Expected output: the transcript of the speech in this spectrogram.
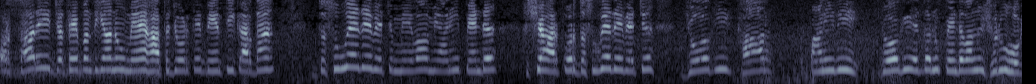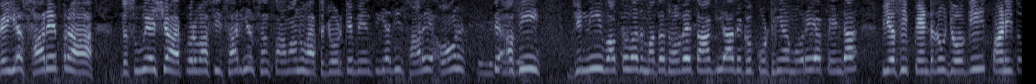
ਔਰ ਸਾਰੀ ਜਥੇਬੰਦੀਆਂ ਨੂੰ ਮੈਂ ਹੱਥ ਜੋੜ ਕੇ ਬੇਨਤੀ ਕਰਦਾ, ਦਸੂਏ ਦੇ ਵਿੱਚ ਮੇਵਾ ਮਿਆਣੀ ਪਿੰਡ ਹੁਸ਼ਿਆਰਪੁਰ, ਦਸੂਏ ਦੇ ਵਿੱਚ ਜੋ ਕਿ ਖਾਰ ਪਾਣੀ ਦੀ, ਜੋ ਕਿ ਇਧਰ ਨੂੰ ਪਿੰਡ ਵੱਲ ਨੂੰ ਸ਼ੁਰੂ ਹੋ ਗਈ ਆ, ਸਾਰੇ ਭਰਾ ਦਸੂਏ ਹੁਸ਼ਿਆਰਪੁਰ ਵਾਸੀ ਸਾਰੀਆਂ ਸੰਸਥਾਵਾਂ ਨੂੰ ਹੱਥ ਜੋੜ ਕੇ ਬੇਨਤੀ ਆ ਜੀ, ਸਾਰੇ ਆਉਣ ਤੇ ਅਸੀਂ ਜਿੰਨੀ ਵੱਧ ਤੋਂ ਵੱਧ ਮਦਦ ਹੋਵੇ ਤਾਂ ਕਿ ਆ ਦੇਖੋ ਕੋਠੀਆਂ ਮੋਰੇ ਆ ਪਿੰਡ ਆ, ਵੀ ਅਸੀਂ ਪਿੰਡ ਨੂੰ ਜੋ ਕਿ ਪਾਣੀ ਤੋਂ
